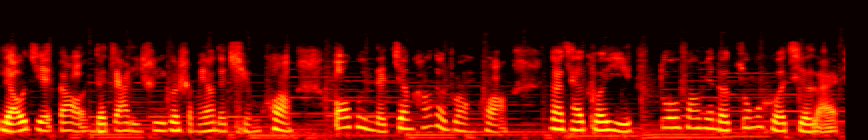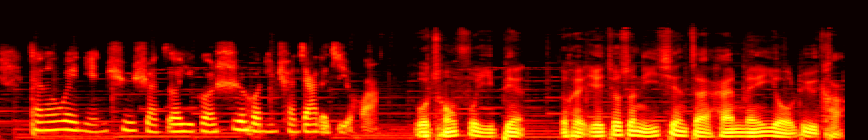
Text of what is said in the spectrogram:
了解到你的家里是一个什么样的情况，包括你的健康的状况，那才可以多方面的综合起来，才能为您去选择一个适合您全家的计划。我重复一遍，OK，也就是说您现在还没有绿卡。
